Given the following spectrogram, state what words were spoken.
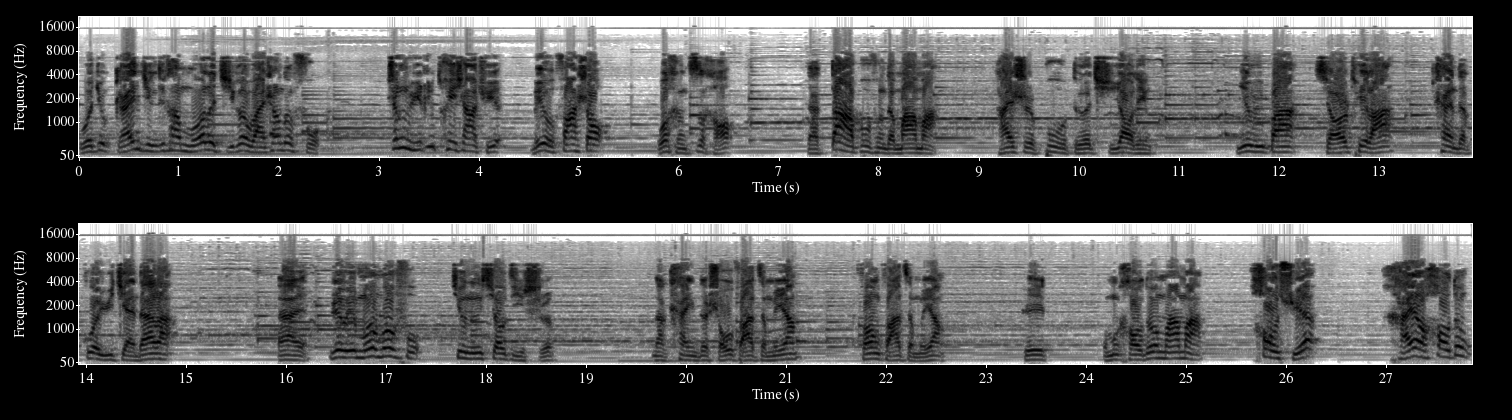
我就赶紧给他磨了几个晚上的腹，终于给退下去，没有发烧，我很自豪。”但大部分的妈妈还是不得其要领，因为把小儿推拿看得过于简单了。哎，认为磨磨腹就能消积食，那看你的手法怎么样，方法怎么样？所以我们好多妈妈好学，还要好动。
